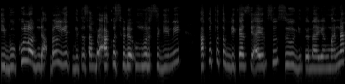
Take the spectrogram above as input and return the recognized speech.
ibuku lo ndak belit gitu sampai aku sudah umur segini aku tetap dikasih air susu gitu nah yang mana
